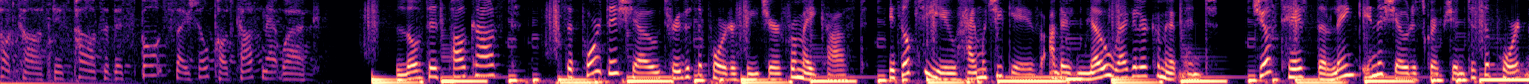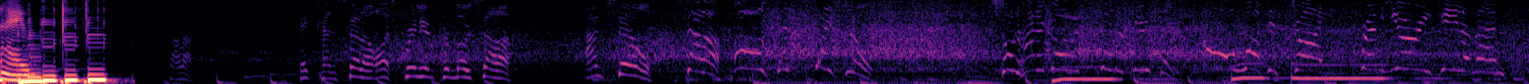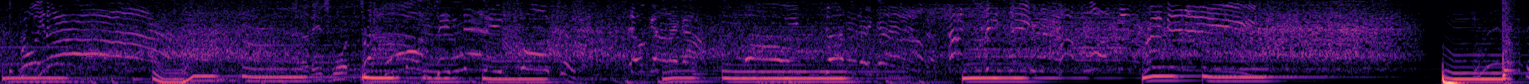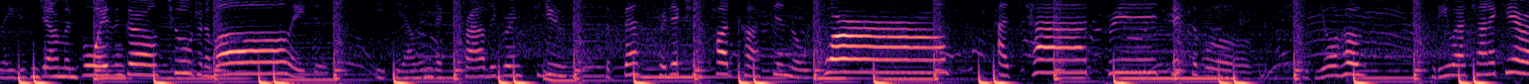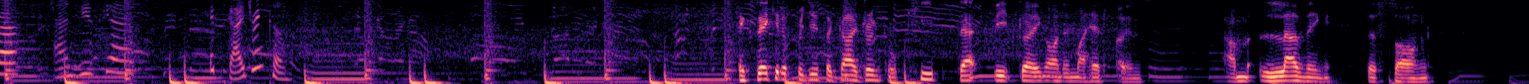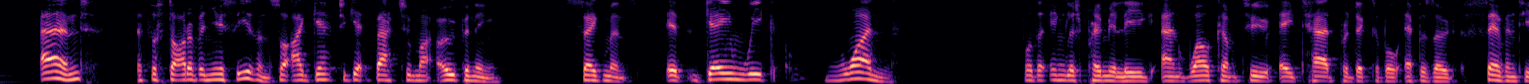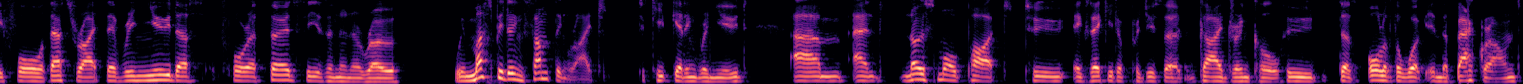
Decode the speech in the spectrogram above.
podcast is part of the Sports Social Podcast Network. Love this podcast? Support this show through the supporter feature from ACAST. It's up to you how much you give, and there's no regular commitment. Just hit the link in the show description to support now. Salah. Escape Cancelo. Oh, it's brilliant from Mo Salah. And still, Salah. Oh, sensational! Son had a goal and scored a beauty. Oh, what a strike from Youri Tielemans. De Bruyne. And it is Martinelli, gorgeous. Still up. Oh, he's done it again. And City have won the Premier League. Ladies and gentlemen, boys and girls, children of all ages, EPL Index proudly brings to you the best prediction podcast in the world, A Tad Predictable, your host, Tadiwa Chanakira, and his guest, it's Guy Drinkle. Executive producer Guy Drinkle, keep that beat going on in my headphones. I'm loving this song. And it's the start of a new season, so I get to get back to my opening segments. It's game week one for the English Premier League, and welcome to a tad predictable episode 74. That's right, they've renewed us for a third season in a row. We must be doing something right to keep getting renewed. Um, and no small part to executive producer Guy Drinkle, who does all of the work in the background.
